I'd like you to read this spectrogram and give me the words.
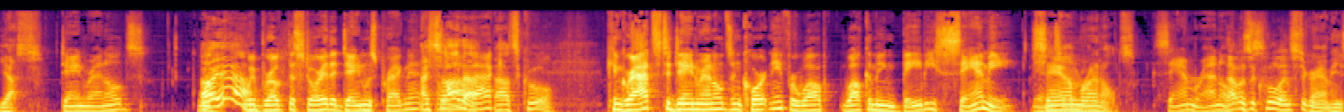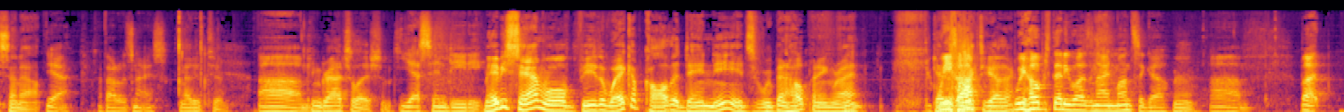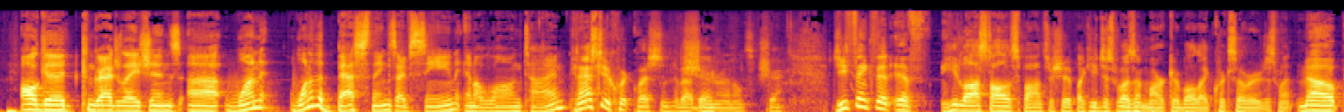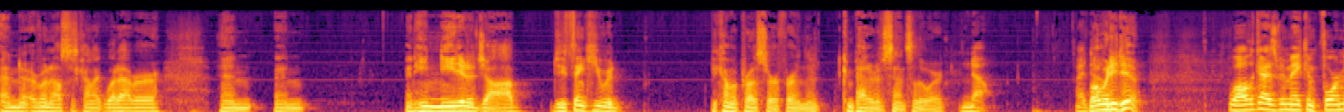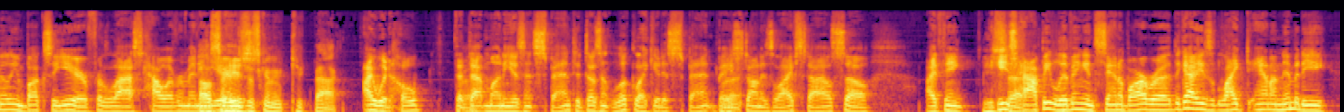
Yes. Dane Reynolds. oh yeah, We broke the story that Dane was pregnant. I saw that. Back. That's cool. Congrats to Dane Reynolds and Courtney for wel- welcoming baby Sammy. Sam. Reynolds. Sam Reynolds. That was a cool Instagram he sent out. Yeah, I thought it was nice. I did too. Um, Congratulations. yes, indeedy. Maybe Sam will be the wake up call that Dane needs. We've been hoping, right? Get we his hoped, act together. We hoped that he was nine months ago. Um, but all good. Congratulations. Uh, one one of the best things I've seen in a long time. Can I ask you a quick question about Sure. Dane Reynolds? Sure. Do you think that if he lost all his sponsorship, like he just wasn't marketable, like Quiksilver just went nope, and everyone else is kind of like whatever, and and and he needed a job, do you think he would become a pro surfer in the competitive sense of the word? No. I don't. What would he do? Well, the guy's been making four million bucks a year for the last however many Oh, years. so he's just going to kick back. I would hope that that money isn't spent. It doesn't look like it is spent based Right. on his lifestyle. So I think He's he's, happy living in Santa Barbara. The guy's liked anonymity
